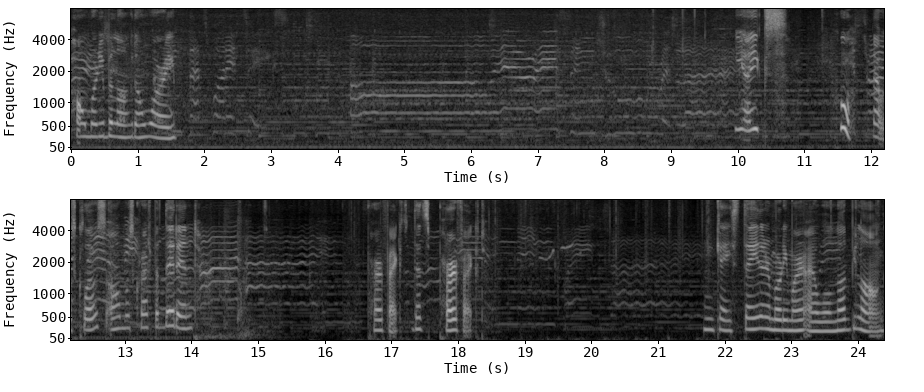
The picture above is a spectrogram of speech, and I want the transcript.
home where you belong. Don't worry. That was close. Almost crashed, but didn't. Perfect. That's perfect. Okay, stay there, Mortimer. I will not be long.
